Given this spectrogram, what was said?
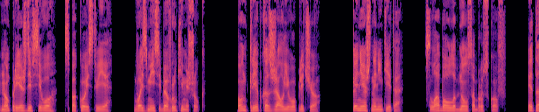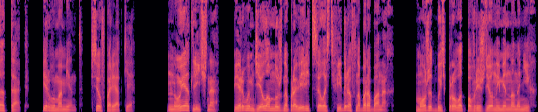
но прежде всего спокойствие. Возьми себя в руки, Мишук». Он крепко сжал его плечо. «Конечно, Никита», — слабо улыбнулся Брусков. «Это так, первый момент, все в порядке». «Ну и отлично», Первым делом нужно проверить целость фидеров на барабанах. Может быть, провод поврежден именно на них.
